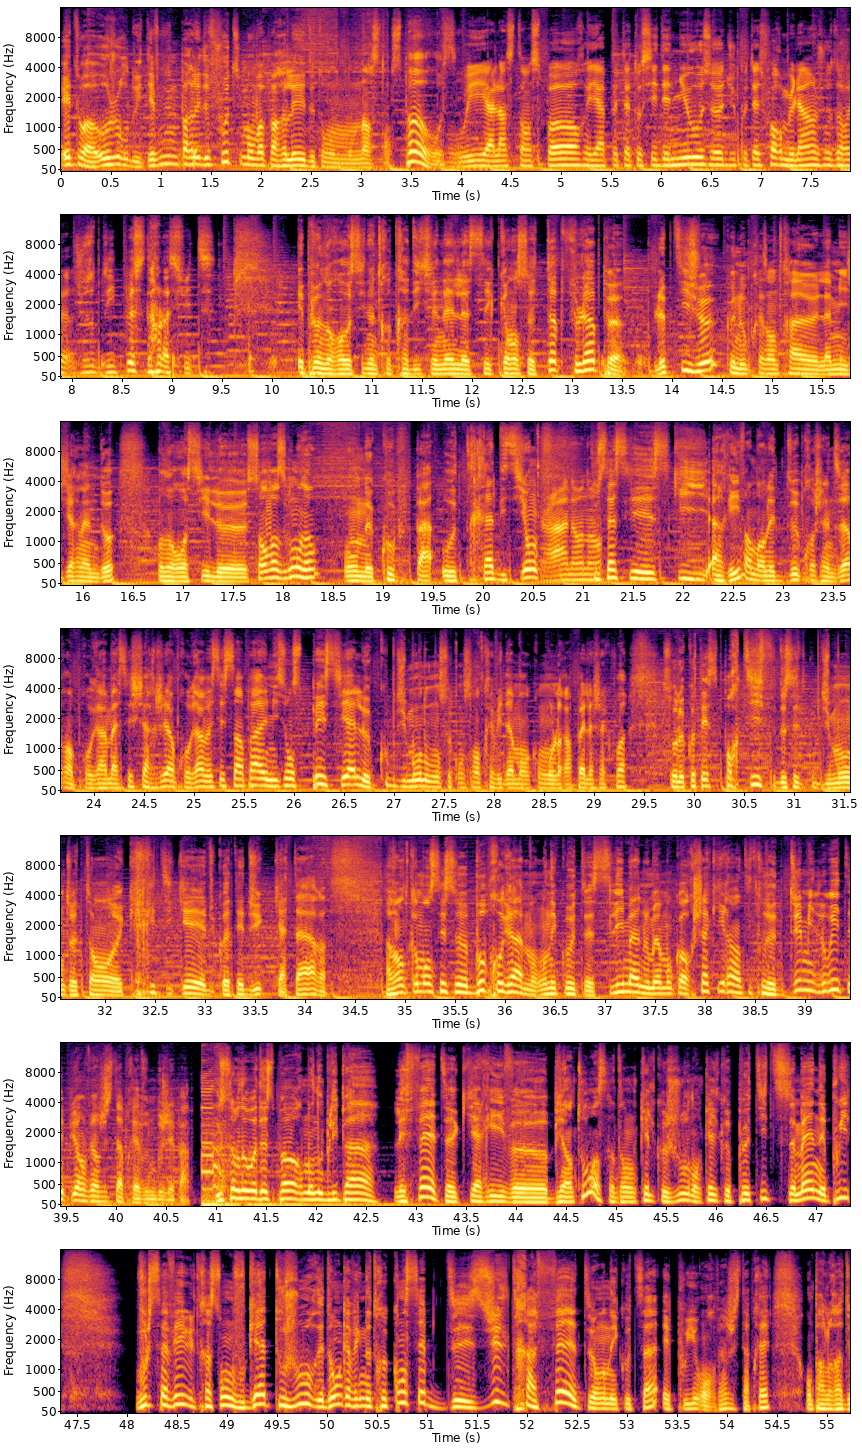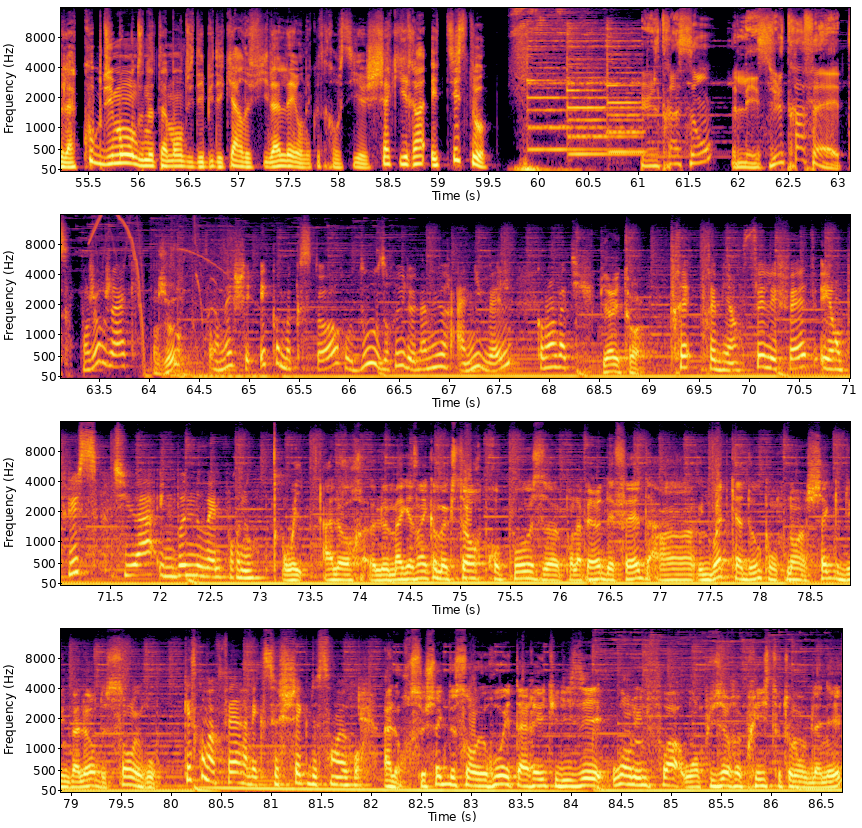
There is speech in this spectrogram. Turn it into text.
Et toi, aujourd'hui, t'es venu nous parler de foot, mais on va parler de ton instant sport aussi. Oui, à l'instant sport, il y a peut-être aussi des news euh, du côté de Formule 1, je vous, en- je vous en dis plus dans la suite. Et puis on aura aussi notre traditionnelle séquence top flop, le petit jeu que nous présentera euh, l'ami Gerlando. On aura aussi le 120 secondes, hein. on ne coupe pas aux traditions. Ah non, non. Tout ça c'est ce qui arrive hein, dans les deux prochaines heures, un programme assez chargé, un programme assez sympa, émission spéciale Coupe du Monde où on se concentre évidemment, comme on le rappelle à chaque fois, sur le côté sportif de cette Coupe du Monde tant euh, critiquée du côté du Qatar. Avant de commencer ce beau programme, on écoute Slimane ou même encore Shakira, un titre de 2008 et puis on revient juste après, vous ne bougez pas. Nous sommes dans What de Sport, mais on n'oublie pas les fêtes qui arrivent euh, bientôt, hein, dans quelques jours, dans quelques petites semaines et puis... Vous le savez, Ultrason vous gâte toujours et donc avec notre concept des ultra fêtes, on écoute ça et puis on revient juste après. On parlera de la Coupe du Monde, notamment du début des quarts de finale et on écoutera aussi Shakira et Tiesto. Ultrason, les ultra fêtes. Bonjour Jacques, Bonjour, on est chez Ecomox Store au 12 rue de Namur à Nivelles. Comment vas-tu? Pierre et toi? Très très bien, c'est les fêtes et en plus tu as une bonne nouvelle pour nous. Oui, alors le magasin Ecomox Store propose euh, pour la période des fêtes un- une boîte cadeau contenant un chèque d'une valeur de 100 euros. Qu'est-ce qu'on va faire avec ce chèque de 100 euros? Alors ce chèque de 100 euros est à réutiliser ou en une fois ou en plusieurs reprises tout au long de l'année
